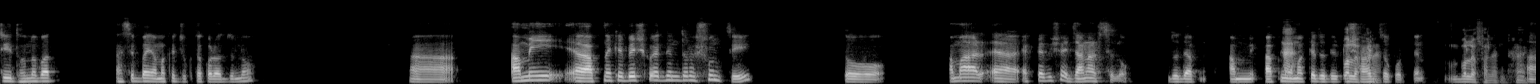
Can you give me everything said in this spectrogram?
জি, ধন্যবাদ আসিফ ভাই আমাকে যুক্ত করার জন্য। আ আমি আ আপনাকে বেশ কয়েকদিন ধরে শুনছি। তো আমার অ্যা একটা বিষয় জানার ছিল। যদি আপ আমি আপনি হ্যাঁ, আমাকে যদি একটু বলে ফেলেন, সাহায্য করতেন। বলে ফেলেন। হ্যাঁ। আ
